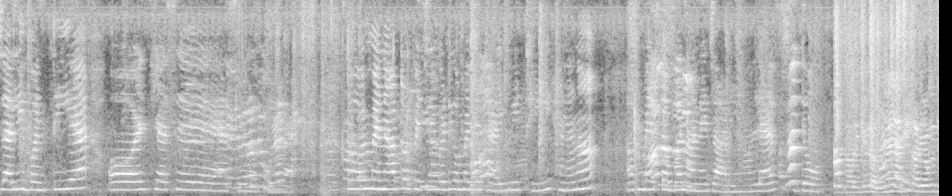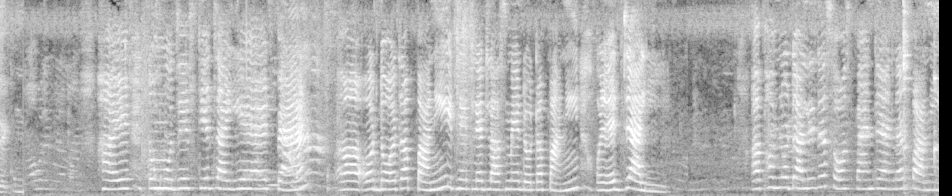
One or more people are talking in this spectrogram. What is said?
जली बनती है और जैसे ऐसे तो मैंने आपको पिछली वीडियो में दिखाई भी थी, है ना ना? अब मैं इसको बनाने जा रही हूँ। डो हाय तो मुझे इसके चाहिए है पैन और दो टप पानी, इतने इतने ग्लास में दो टप पानी और एक जाली अब हम लोग डालेंगे सॉस पैन के अंदर पानी।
